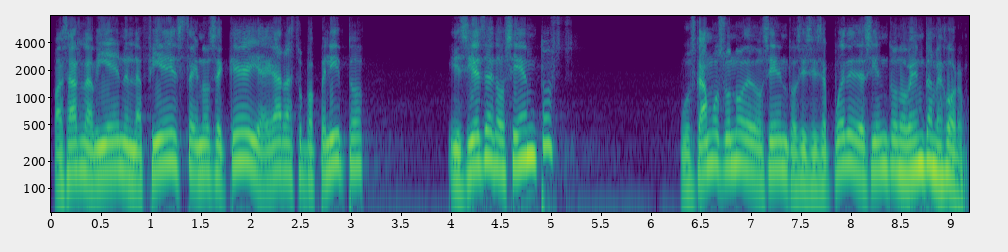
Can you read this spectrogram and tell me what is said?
pasarla bien en la fiesta y no sé qué, y agarras tu papelito. Y si es de 200, buscamos uno de 200, y si se puede de 190, mejor.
